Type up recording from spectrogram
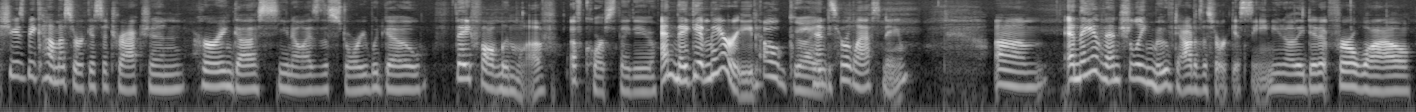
she's become a circus attraction. Her and Gus, you know, as the story would go, they fall in love Of course they do. and they get married. Oh, good. Hence her last name. Um, and they eventually moved out of the circus scene. You know, they did it for a while.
